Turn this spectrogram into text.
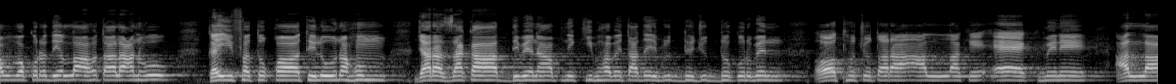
আবু বকর রদি আল্লাহ তাল আনহু কাইফা তুকাতিলুনাহুম, যারা জাকাত দিবে না, আপনি কীভাবে তাদের বিরুদ্ধে যুদ্ধ করবেন? অথচ তারা আল্লাহকে এক মেনে আল্লাহ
